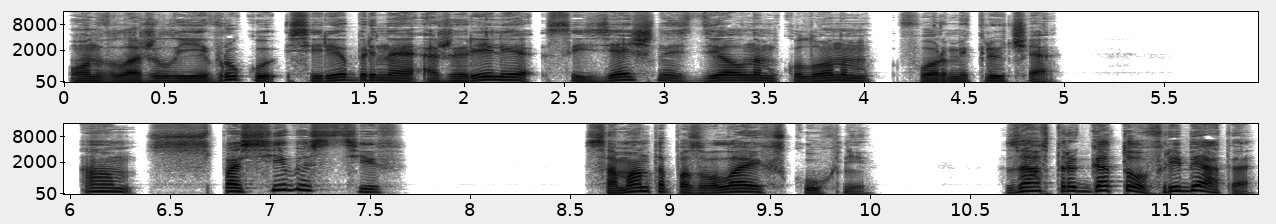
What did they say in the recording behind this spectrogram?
Он вложил ей в руку серебряное ожерелье с изящно сделанным кулоном в форме ключа. «Ам, спасибо, Стив». Саманта позвала их с кухни. «Завтрак готов, ребята!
